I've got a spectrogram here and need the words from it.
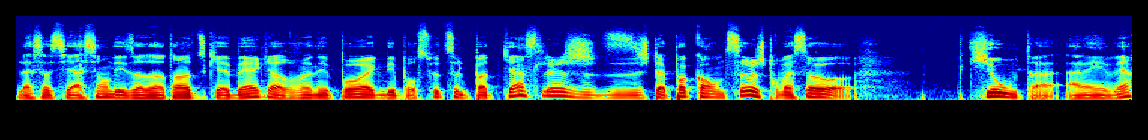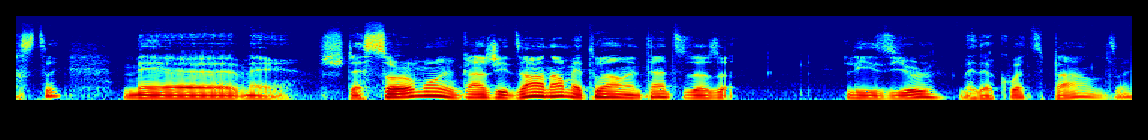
l'Association des auditeurs du Québec, elle revenait pas avec des poursuites sur le podcast. Là. Je J'étais pas contre ça. Je trouvais ça cute à, à l'inverse. Mais, euh, mais j'étais sûr, moi, quand j'ai dit Ah non, mais toi, en même temps, tu dois. Les yeux. Mais de quoi tu parles, tu sais?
